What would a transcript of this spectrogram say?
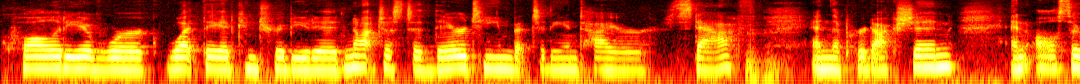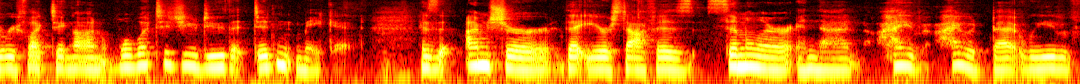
quality of work, what they had contributed, not just to their team, but to the entire staff mm-hmm. and the production, and also reflecting on, well, what did you do that didn't make it? Because I'm sure that your staff is similar in that I I would bet we've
